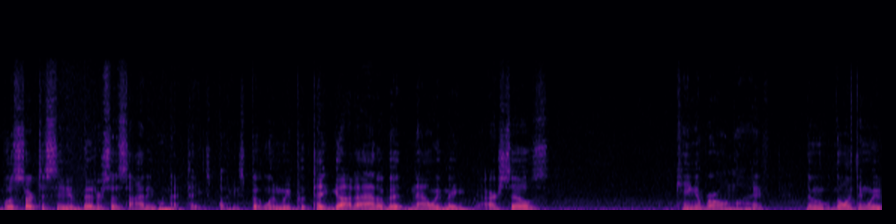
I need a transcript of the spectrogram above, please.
We'll start to see a better society when that takes place. But when we put, take God out of it, now we make ourselves king of our own life. The, the only thing we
